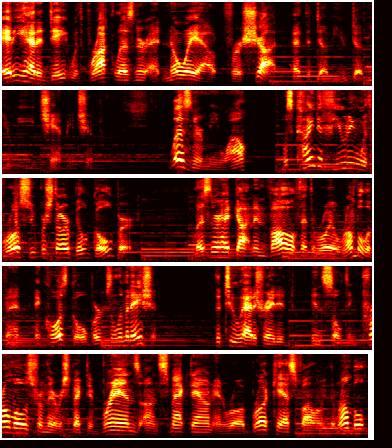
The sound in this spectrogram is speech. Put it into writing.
Eddie had a date with Brock Lesnar at No Way Out for a shot at the WWE Championship. Lesnar, meanwhile, was kind of feuding with Raw superstar Bill Goldberg. Lesnar had gotten involved at the Royal Rumble event and caused Goldberg's elimination. The two had traded insulting promos from their respective brands on SmackDown and Raw broadcasts following the Rumble.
